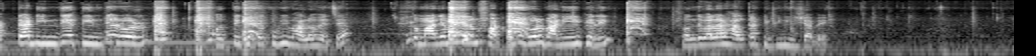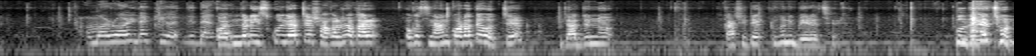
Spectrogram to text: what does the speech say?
একটা ডিম দিয়ে তিনটে রোল সত্যি খেতে খুবই ভালো হয়েছে। তো মাঝে মাঝে এরকম শর্টকাটে রোল বানিয়েই ফেলি। সন্ধেবেলার হালকা টিফিন হিসাবে। আমার রোলটা কি হচ্ছে দেখো। কদিন ধরে স্কুল যাচ্ছে সকাল সকাল ওকে স্নান করাতে হচ্ছে যার জন্য কাশিটা একটুখানি বেড়েছে। স্কুল থেকে ছোট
